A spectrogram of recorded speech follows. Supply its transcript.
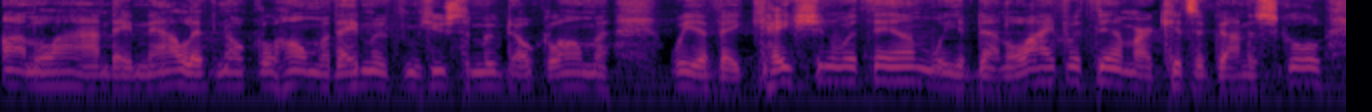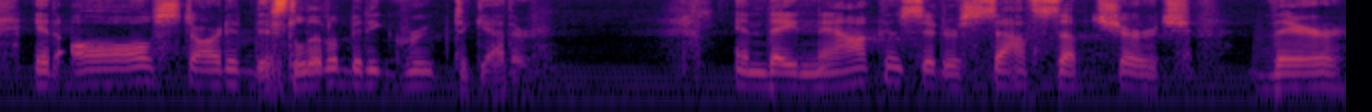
online. They now live in Oklahoma. They moved from Houston, moved to Oklahoma. We have vacation with them. We have done life with them. Our kids have gone to school. It all started this little bitty group together. And they now consider South Sub Church their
